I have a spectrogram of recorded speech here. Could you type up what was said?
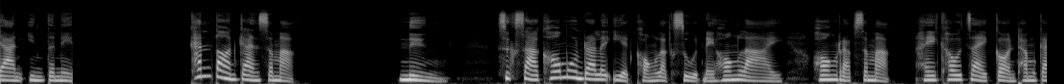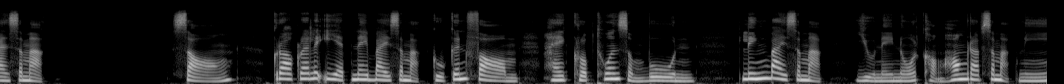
ญาณอินเทอร์เน็ต ขั้นตอนการสมัคร 1. ศึกษาข้อมูลรายละเอียดของหลักสูตรในห้องไลน์ห้องรับสมัครให้เข้าใจก่อนทำการสมัคร 2. กรอกรายละเอียดในใบสมัคร Google Form ให้ครบถ้วนสมบูรณ์ ลิงก์ใบสมัครอยู่ในโน้ตของห้องรับสมัครนี้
